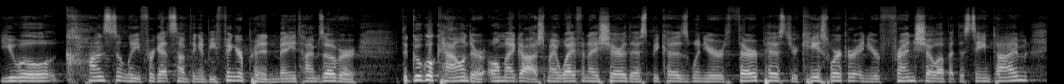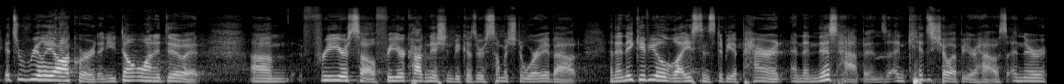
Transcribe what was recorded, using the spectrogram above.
you will constantly forget something and be fingerprinted many times over. The Google Calendar, oh my gosh, my wife and I share this because when your therapist, your caseworker, and your friend show up at the same time, it's really awkward and you don't want to do it. Um, free yourself, free your cognition because there's so much to worry about. And then they give you a license to be a parent, and then this happens, and kids show up at your house, and they're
